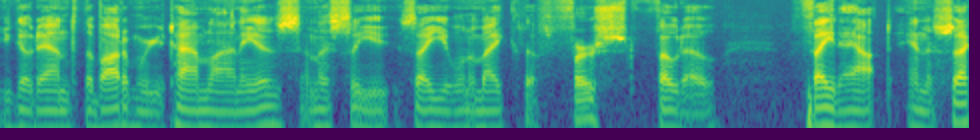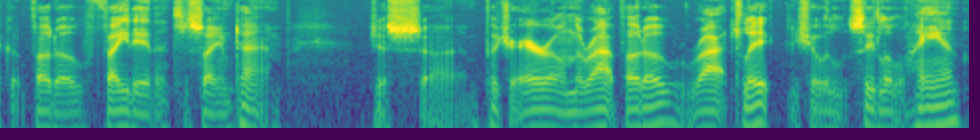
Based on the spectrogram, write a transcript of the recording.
you go down to the bottom where your timeline is, and let's say you, say you want to make the first photo fade out and the second photo fade in at the same time. Just uh, put your arrow on the right photo, right click, you show see a little hand,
